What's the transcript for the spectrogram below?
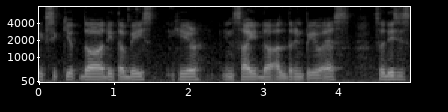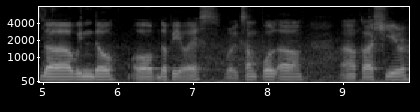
execute the database here inside the Aldrin POS so this is the window of the POS for example uh, uh, cashier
